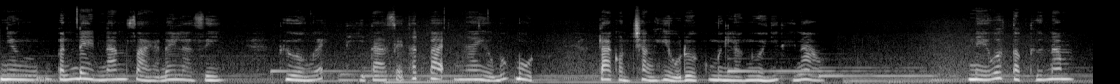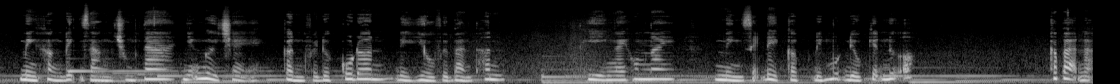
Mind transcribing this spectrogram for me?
Nhưng vấn đề nan giải ở đây là gì? Thường ấy thì ta sẽ thất bại ngay ở bước một, ta còn chẳng hiểu được mình là người như thế nào. Nếu ở tập thứ năm, mình khẳng định rằng chúng ta, những người trẻ, cần phải được cô đơn để hiểu về bản thân, thì ngày hôm nay mình sẽ đề cập đến một điều kiện nữa. Các bạn ạ,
